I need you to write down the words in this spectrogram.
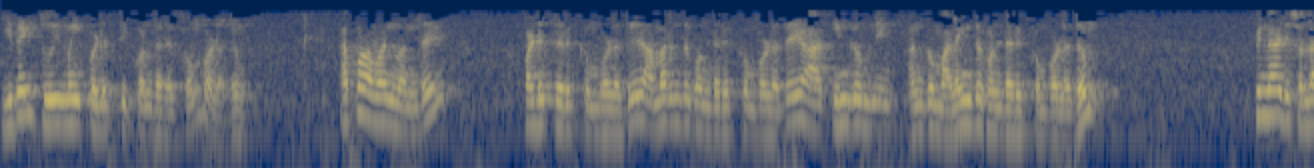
இதை தூய்மைப்படுத்தி கொண்டிருக்கும் பொழுதும். அப்போ அவன் வந்து படுத்திருக்கும் பொழுது அமர்ந்து கொண்டிருக்கும் பொழுது இங்கும் அங்கும் அலைந்து கொண்டிருக்கும் பொழுதும் பின்னாடி சொல்ல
